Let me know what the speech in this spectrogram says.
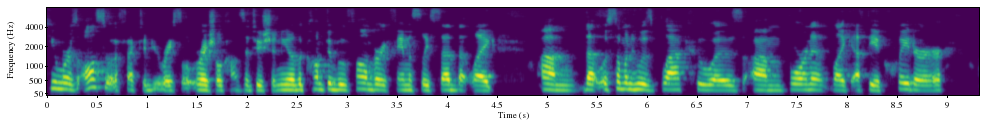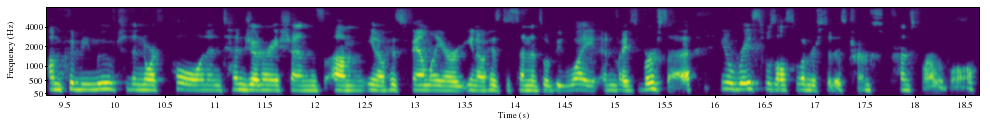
humor has also affected your racial racial constitution. You know, the Comte de Buffon very famously said that like um, that was someone who was black who was um, born at like at the equator um, could be moved to the North Pole, and in ten generations, um, you know, his family or you know his descendants would be white, and vice versa. You know, race was also understood as trans- transformable.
